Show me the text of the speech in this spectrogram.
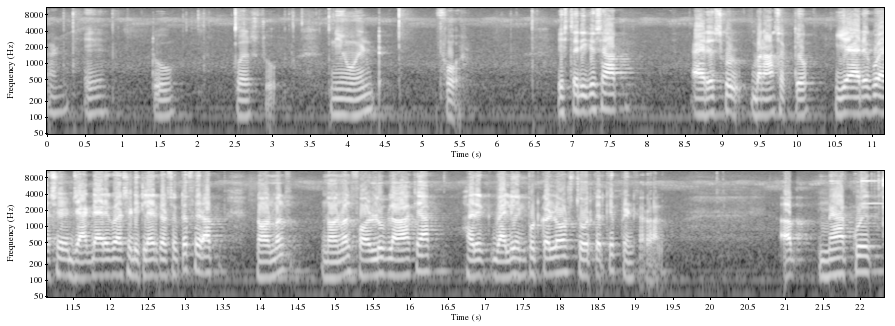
And a2 equals to new int 4 इस तरीके से आप एरेस को बना सकते हो। ये एरे को ऐसे जैक्ड एरे को ऐसे डिक्लेयर कर सकते हो। फिर आप नॉर्मल नॉर्मल फॉर लूप लगा के आप हर एक वैल्यू इनपुट कर लो और स्टोर करके प्रिंट करवा लो। अब मैं आपको एक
